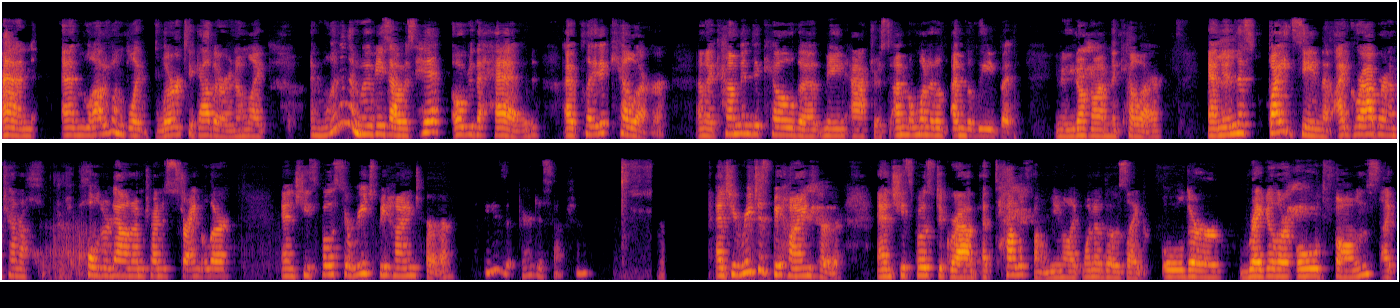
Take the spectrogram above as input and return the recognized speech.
and and a lot of them like blur together. And I'm like, in one of the movies, I was hit over the head. I played a killer, and I come in to kill the main actress. I'm one of the, I'm the lead, but you know, you don't know I'm the killer. And in this fight scene, that I grab her and I'm trying to hold her down. I'm trying to strangle her, and she's supposed to reach behind her. I think is it bare deception. And she reaches behind her and she's supposed to grab a telephone, you know, like one of those like older, regular old phones. Like,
